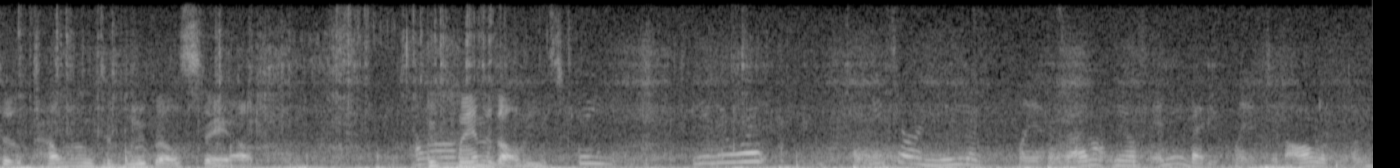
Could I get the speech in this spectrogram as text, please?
So, how long do bluebells stay out? Who Um, planted all these? They, you know what? These are native plants. I don't know if anybody planted all of them.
